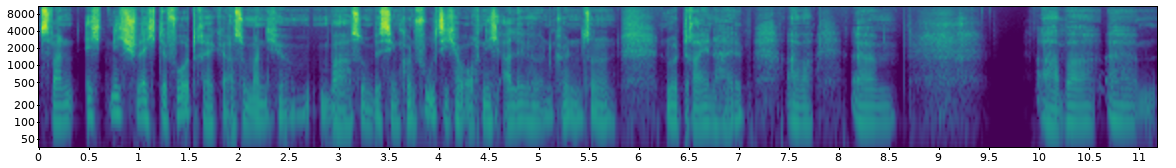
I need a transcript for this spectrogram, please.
es waren echt nicht schlechte Vorträge. Also manche war so ein bisschen konfus. Ich habe auch nicht alle hören können, sondern nur dreieinhalb. Aber ähm, aber ähm,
